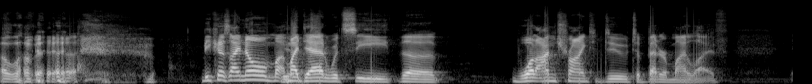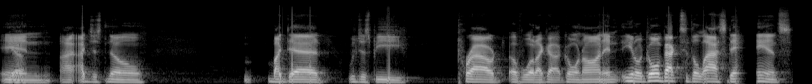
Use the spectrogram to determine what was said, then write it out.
I love it. because I know my, yeah. my, dad would see the what I'm trying to do to better my life. And. I, I just know my dad would just be proud of what I got going on. And you know, going back to the last dance,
